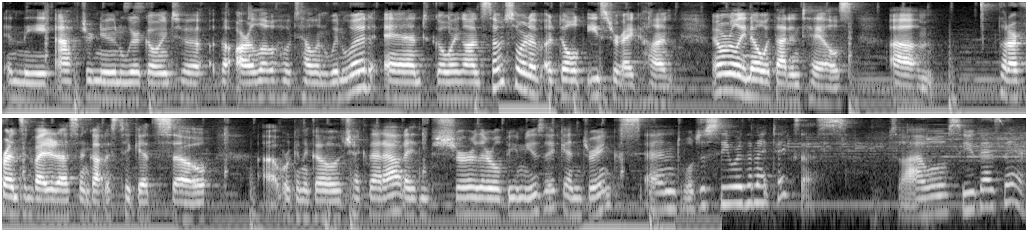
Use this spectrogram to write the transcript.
in the afternoon we're going to the Arlo Hotel in Wynwood and going on some sort of adult Easter egg hunt. I don't really know what that entails, um, but our friends invited us and got us tickets, so uh, we're gonna go check that out. I'm sure there will be music and drinks, and we'll just see where the night takes us. So I will see you guys there.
